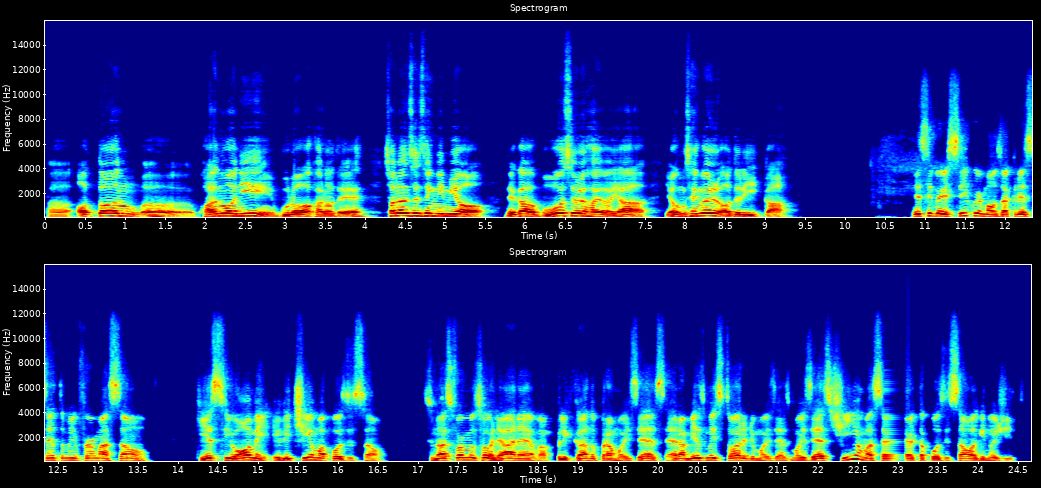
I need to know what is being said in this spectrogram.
어, 어떤 어, 관원이 물어 가로되 선한 선생님이여 내가 무엇을 하여야 영생을 얻으리까? Nesse versículo, irmãos, acrescenta uma informação que esse homem, ele tinha uma posição. Se nós formos olhar, né, aplicando para Moisés, era a mesma história de Moisés. Moisés tinha uma certa posição ali no Egito.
